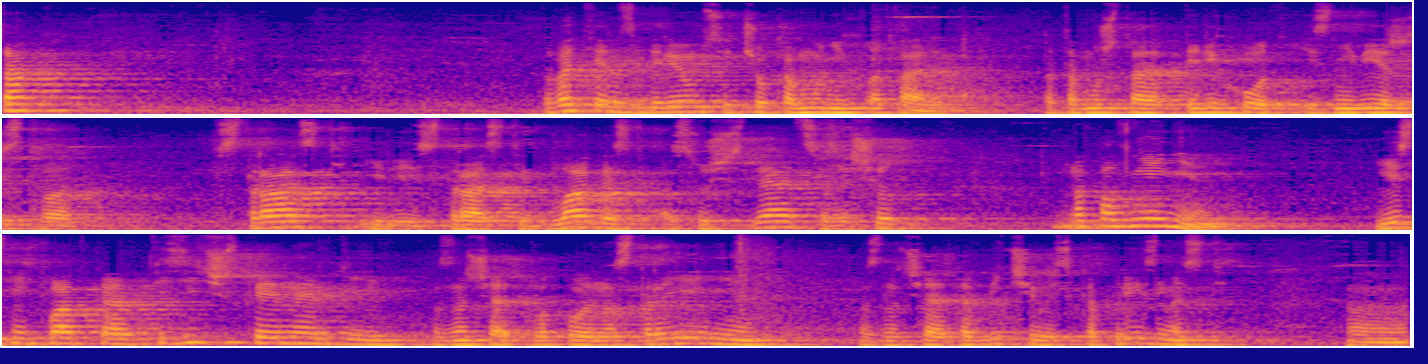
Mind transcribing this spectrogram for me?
Так, давайте разберемся, что кому не хватает. Потому что переход из невежества в страсть или из страсти в благость осуществляется за счет наполнения. Есть нехватка физической энергии, означает плохое настроение, означает обидчивость, капризность, э,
